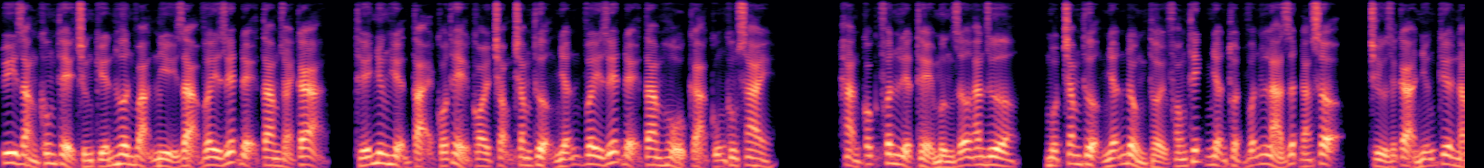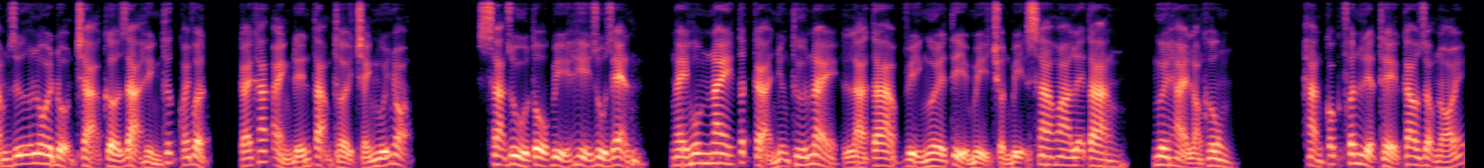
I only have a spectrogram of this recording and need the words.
Tuy rằng không thể chứng kiến hơn vạn nhị dạ vây giết đệ tam giải cả thế nhưng hiện tại có thể coi trọng trăm thượng nhẫn vây giết đệ tam hổ cả cũng không sai. Hàn cốc phân liệt thể mừng rỡ ăn dưa một trăm thượng nhẫn đồng thời phóng thích nhận thuật vẫn là rất đáng sợ, trừ cả những kia nắm giữ lôi độn trả cờ giả hình thức quái vật, cái khác ảnh đến tạm thời tránh mũi nhọn. Xa dù tổ bị hỉ dù rèn, ngày hôm nay tất cả những thứ này là ta vì ngươi tỉ mỉ chuẩn bị xa hoa lễ tang, ngươi hài lòng không? Hàn cốc phân liệt thể cao giọng nói,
